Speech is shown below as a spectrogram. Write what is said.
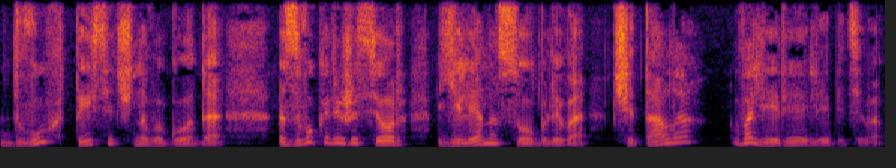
2000 года. Звукорежиссер Елена Соболева. Читала Валерия Лебедева.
